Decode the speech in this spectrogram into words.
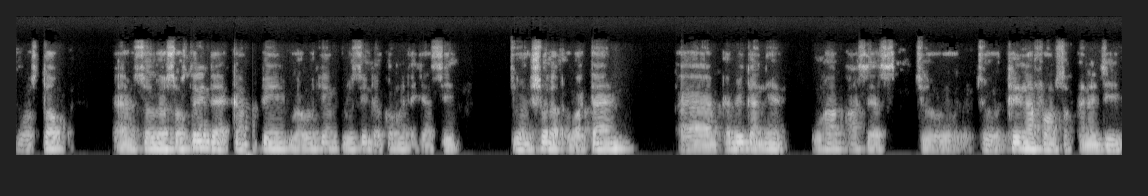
was stopped. Um, so we're sustaining the campaign. We're working closely with the government agency to ensure that over time, um, every Ghanaian will have access to, to cleaner forms of energy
